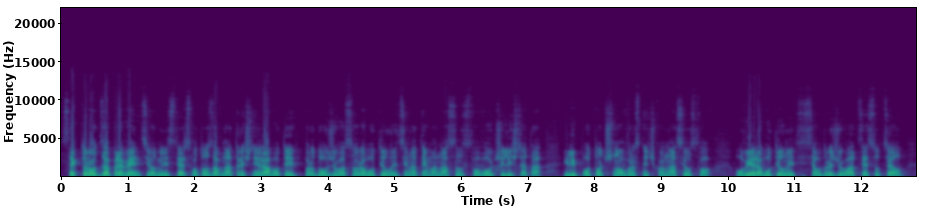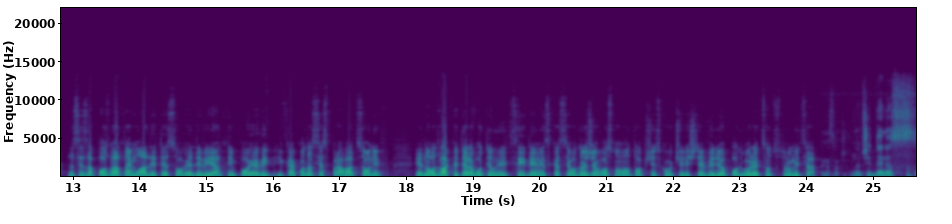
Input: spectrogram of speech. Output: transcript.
Секторот за превенција од Министерството за внатрешни работи продолжува со работилници на тема насилство во училиштата или поточно врсничко насилство. Овие работилници се одржуваат се со цел да се запознаат најмладите со овие девијантни појави и како да се справат со нив. Едно од ваквите работилници денеска се одржа во основното општинско училиште Видео Подгорец од Струмица. Значи денес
